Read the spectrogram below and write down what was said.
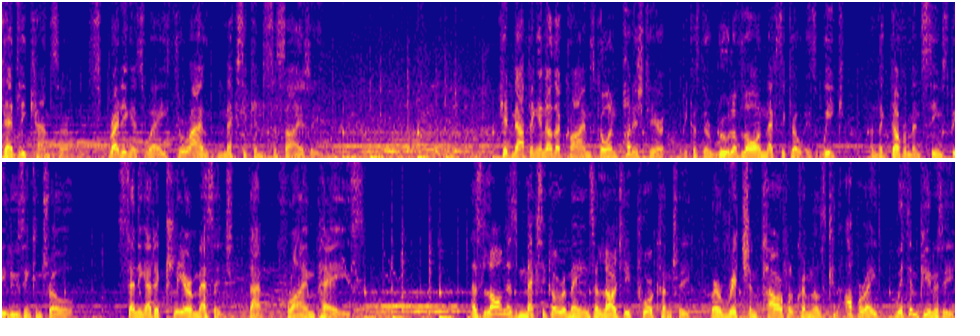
deadly cancer, spreading its way throughout Mexican society. Kidnapping and other crimes go unpunished here because the rule of law in Mexico is weak and the government seems to be losing control, sending out a clear message that crime pays. As long as Mexico remains a largely poor country, where rich and powerful criminals can operate with impunity,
